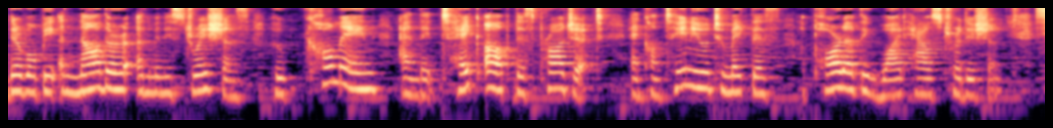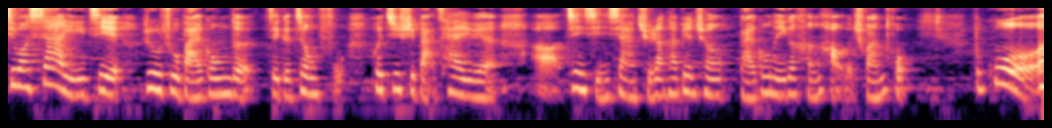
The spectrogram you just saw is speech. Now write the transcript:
there will be another administrations who come in and they take up this project and continue to make this a part of the White House tradition。希望下一届入驻白宫的这个政府会继续把菜园啊、进行下去，让它变成白宫的一个很好的传统。不过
